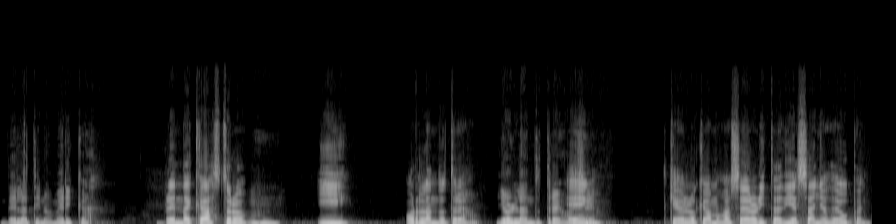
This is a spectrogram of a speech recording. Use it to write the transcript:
de Latinoamérica. Brenda Castro Ujú. y Orlando Trejo. Y Orlando Trejo, en sí. que lo que vamos a hacer ahorita 10 años de Open.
